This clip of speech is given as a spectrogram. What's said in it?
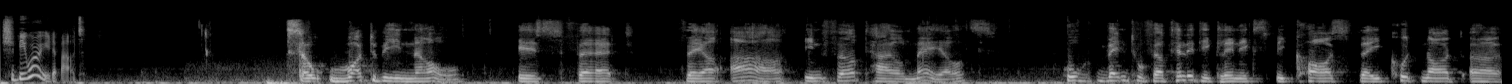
should be worried about? So what we know is that there are infertile males who went to fertility clinics because they could not, uh,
